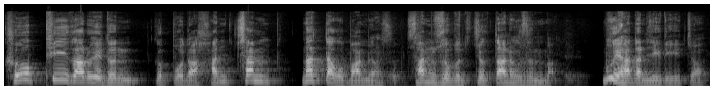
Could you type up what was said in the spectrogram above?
커피 가루에 든 것보다 한참 밤에 와서 삼수보다 적다는 것은 막 무해하다는 얘기 되겠죠.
